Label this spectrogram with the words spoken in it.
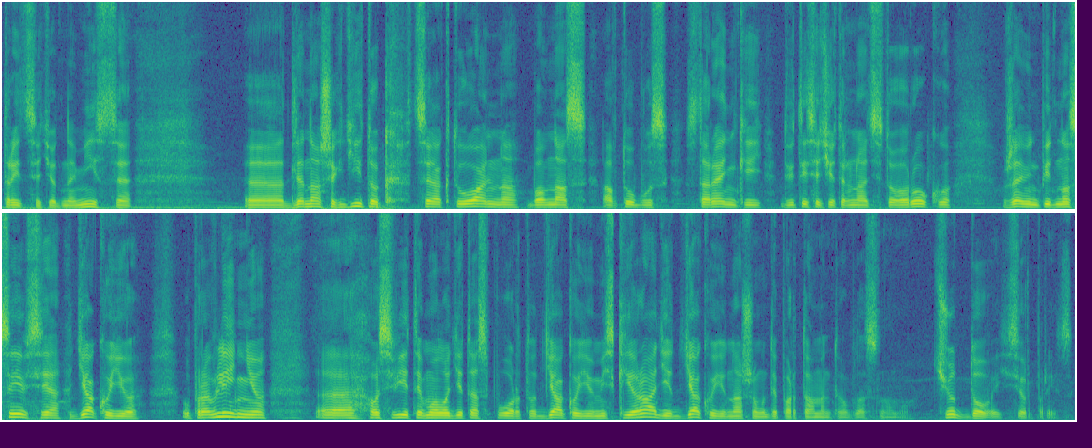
31 місце. Е, Для наших діток це актуально, бо в нас автобус старенький 2013 року. Вже він підносився. Дякую управлінню е, освіти, молоді та спорту. Дякую міській раді, дякую нашому департаменту обласному. Чудовий сюрприз.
